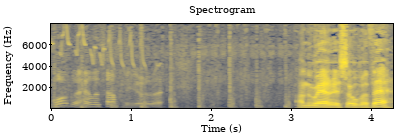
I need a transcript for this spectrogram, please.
What the hell is happening over there? And where is over there?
